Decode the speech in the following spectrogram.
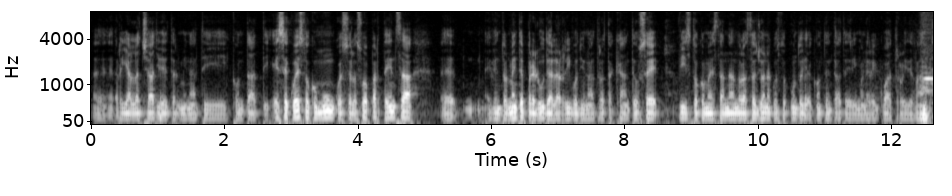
eh, riallacciati determinati contatti e se questo comunque, se la sua partenza eh, eventualmente prelude all'arrivo di un altro attaccante o se, visto come sta andando la stagione, a questo punto vi accontentate di rimanere in quattro lì davanti.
